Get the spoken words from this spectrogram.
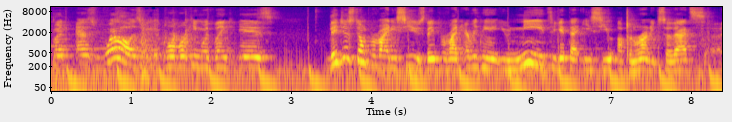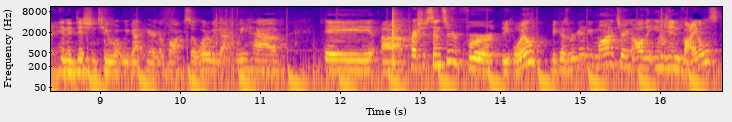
but as well as we, we're working with Link is they just don't provide ECUs. They provide everything that you need to get that ECU up and running. So that's uh, in addition to what we got here in the box. So what do we got? We have a uh, pressure sensor for the oil because we're gonna be monitoring all the engine vitals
